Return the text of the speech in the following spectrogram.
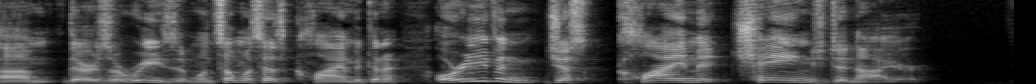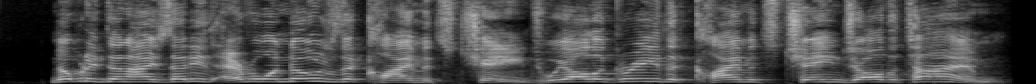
um, there's a reason. When someone says climate denier, or even just climate change denier, nobody denies that either. Everyone knows that climates change. We all agree that climates change all the time.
